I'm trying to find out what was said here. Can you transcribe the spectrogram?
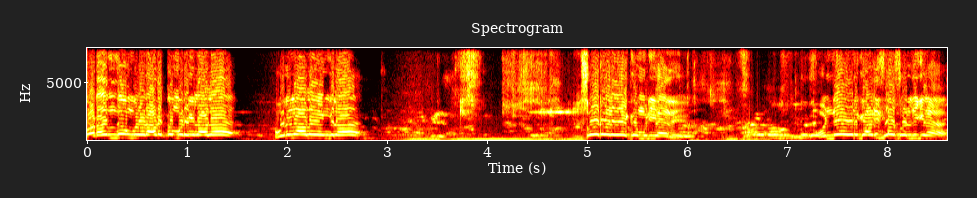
தொடர்ந்து உங்களோட அடக்குமுறைகளால ஒரு நாளும் எங்களை சோர்வடை வைக்க முடியாது. ஒன்னே ஒரு கடைசியா சொல்லிக்கிறேன்.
